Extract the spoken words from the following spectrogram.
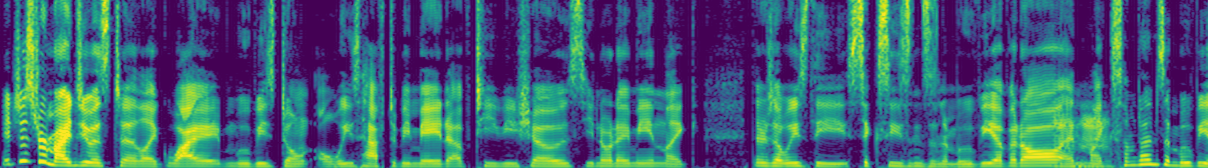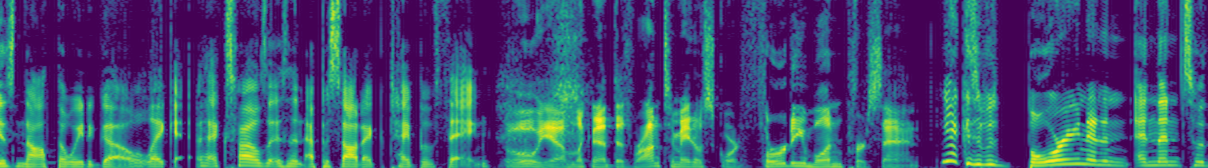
It just reminds you as to like why movies don't always have to be made of TV shows. You know what I mean? Like there's always the six seasons in a movie of it all and like sometimes a movie is not the way to go. Like X-Files is an episodic type of thing. Oh yeah, I'm looking at this. Rotten Tomatoes scored 31 percent. Yeah, cuz it was boring and and then so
